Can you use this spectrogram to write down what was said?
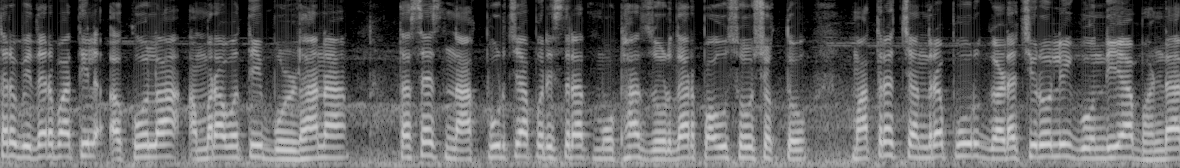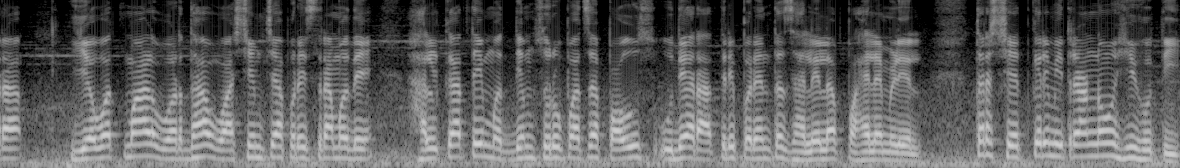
तर विदर्भातील अकोला अमरावती बुलढाणा तसेच नागपूरच्या परिसरात मोठा जोरदार पाऊस होऊ शकतो. मात्र चंद्रपूर गडचिरोली गोंदिया भंडारा यवतमाळ वर्धा वाशिमच्या परिसरामध्ये हलका ते मध्यम स्वरूपाचा पाऊस उद्या रात्रीपर्यंत झालेला पाहायला मिळेल. तर शेतकरी मित्रांनो ही होती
